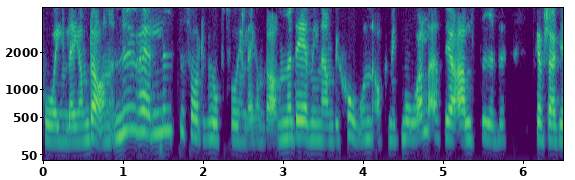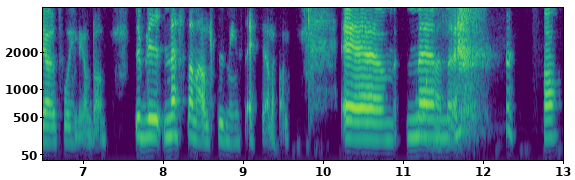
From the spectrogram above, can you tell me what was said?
två inlägg om dagen. Nu har jag lite svårt att få ihop två inlägg om dagen, men det är min ambition och mitt mål att jag alltid ska försöka göra två inlägg om dagen. Det blir nästan alltid minst ett i alla fall. Eh, men... herre. ja.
